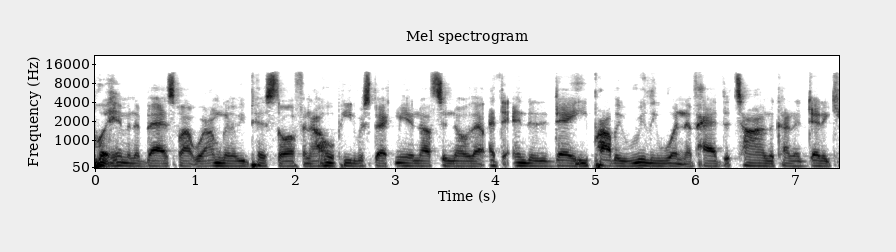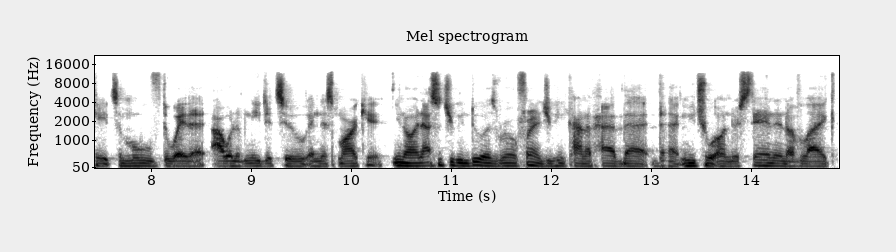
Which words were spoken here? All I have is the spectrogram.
put him in a bad spot where I'm going to be pissed off. And I hope he'd respect me enough to know that at the end of the day, he probably really wouldn't have had the time to kind of dedicate to move the way that I would have needed to in this market. You know, and that's what you can do as real friends. You can kind of have that that mutual understanding of like,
